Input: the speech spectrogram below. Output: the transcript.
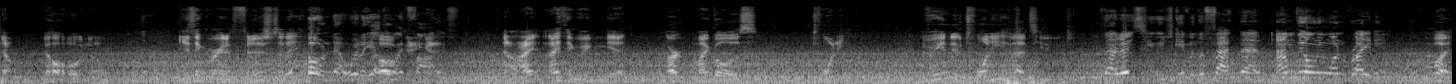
No, no, no. no. You think we're going to finish today? Oh, no, we're going to get oh, to like okay, five. Good. No, I, I think we can get. Our, my goal is 20 we can do twenty, that's huge. That is huge, given the fact that I'm the only one writing. What?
